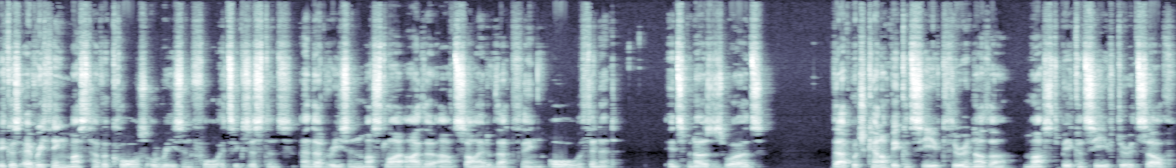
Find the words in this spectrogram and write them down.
because everything must have a cause or reason for its existence, and that reason must lie either outside of that thing or within it. In Spinoza's words, that which cannot be conceived through another must be conceived through itself.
